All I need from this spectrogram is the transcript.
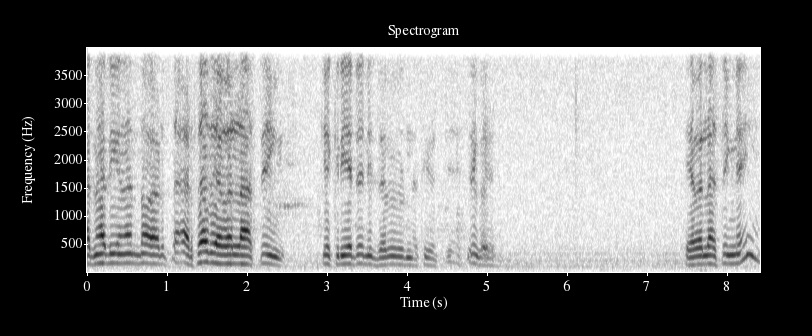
અનાદિ અનંત નો અર્થ જ એવર લાસ્ટિંગ કે ક્રિએટરની જરૂર નથી વચ્ચે શું કહ્યું? એવરલાસ્ટિંગ નહીં?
